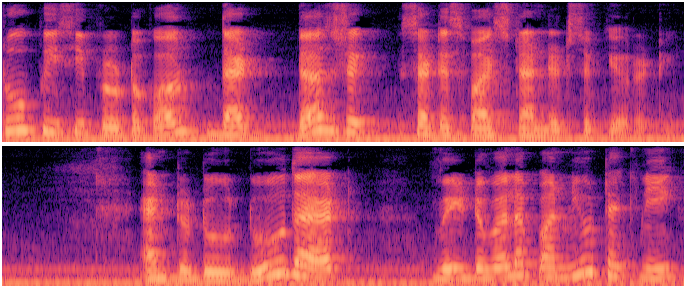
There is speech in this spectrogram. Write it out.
2 PC protocol that does satisfy standard security. And to do, do that, we develop a new technique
